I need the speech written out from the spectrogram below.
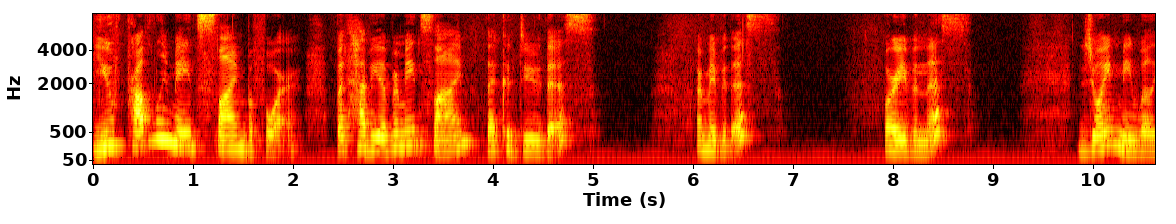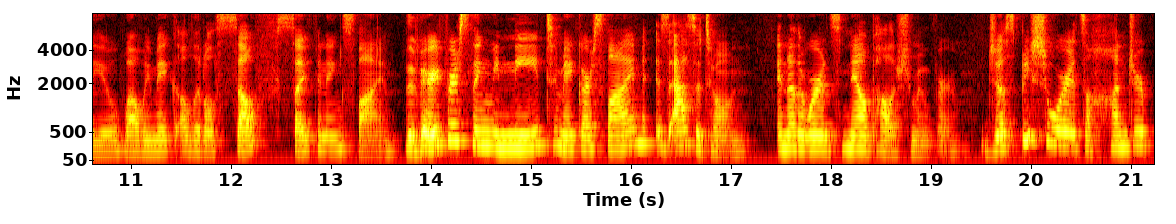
You've probably made slime before, but have you ever made slime that could do this? Or maybe this? Or even this? Join me, will you, while we make a little self-siphoning slime. The very first thing we need to make our slime is acetone. In other words, nail polish remover. Just be sure it's 100%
